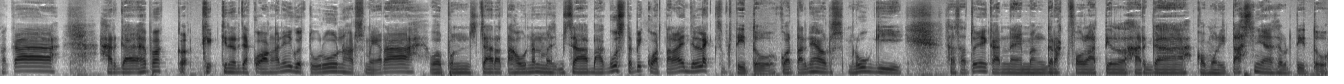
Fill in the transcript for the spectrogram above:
Maka harga apa kinerja keuangannya juga turun harus merah walaupun secara tahunan masih bisa bagus tapi kuartalnya jelek seperti itu. Kuartalnya harus merugi. Salah satunya karena emang gerak volatil harga komoditasnya seperti itu.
